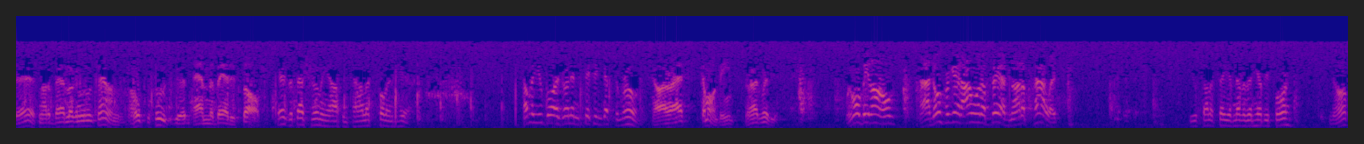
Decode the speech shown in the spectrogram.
Yeah, it's not a bad-looking little town. I hope the food's good. And the bed is soft. Here's the best rooming house in town. Let's pull in here. Couple of you boys run in and see if you can get some room. All right. Come on, Dean. Right with you. We won't be long. Now, don't forget, I want a bed, not a pallet. You fellas say you've never been here before? No,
